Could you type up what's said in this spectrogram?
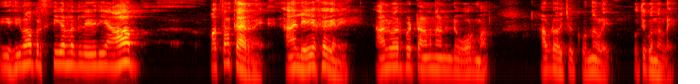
ഈ സിനിമാ പ്രസിദ്ധീകരണത്തിൽ എഴുതിയ ആ പത്രക്കാരനെ ആ ലേഖകനെ ആൾവാർപ്പെട്ടാണെന്നാണ് എന്റെ ഓർമ്മ. അവിടെ വെച്ച് കൊന്നുകളയും കുത്തിക്കൊന്നുകളയും.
